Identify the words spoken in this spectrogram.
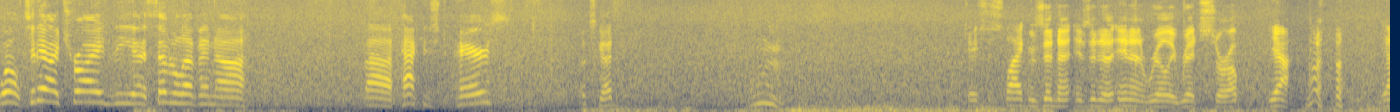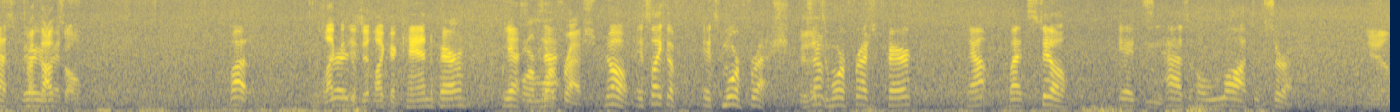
Well, today I tried the uh, 7-Eleven uh, uh, packaged pears. Looks good. Mmm. Tastes just like. Is it a, is it a, in a really rich syrup? Yeah. yes, very I thought rich. so. But Like, is it like a canned pear? yes, or more fresh? No, it's like a. It's more fresh. Is it's it? a more fresh pear. Yeah, but still, it Mm. has a lot of syrup. Yeah.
